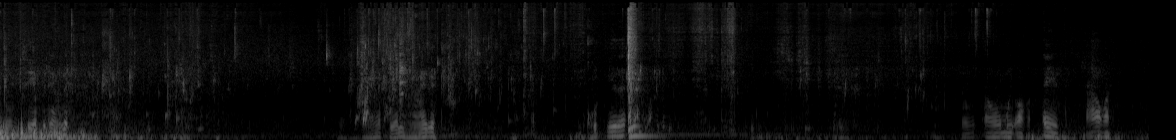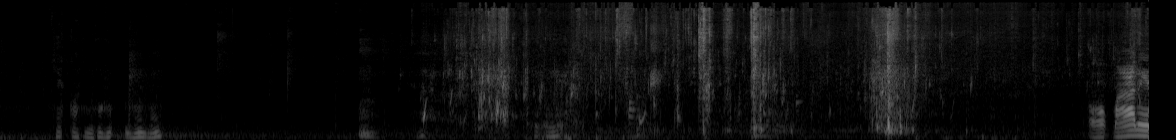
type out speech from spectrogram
โดนเสียบไปไหนเลยหายเลยขุดนี่เลยเอามือออกเอ้ยเท้าก่อนเช็คก่อนอยู่ตรงนี้อยู่ตรงนี้ตรงนี้ออกมานี่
